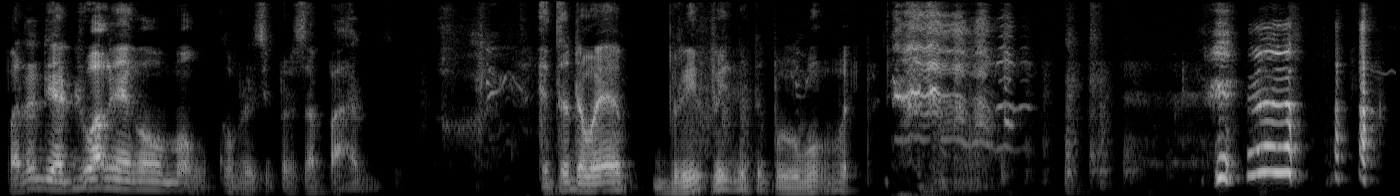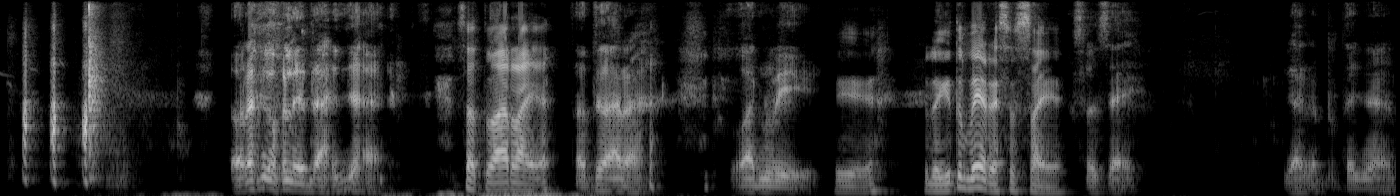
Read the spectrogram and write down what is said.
Padahal dia doang yang ngomong kompresi pers apaan. Itu namanya briefing itu pengumuman. Orang nggak boleh nanya. Satu arah ya? Satu arah. One way. Iya. Udah gitu beres selesai ya? Selesai. Gak ada pertanyaan.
